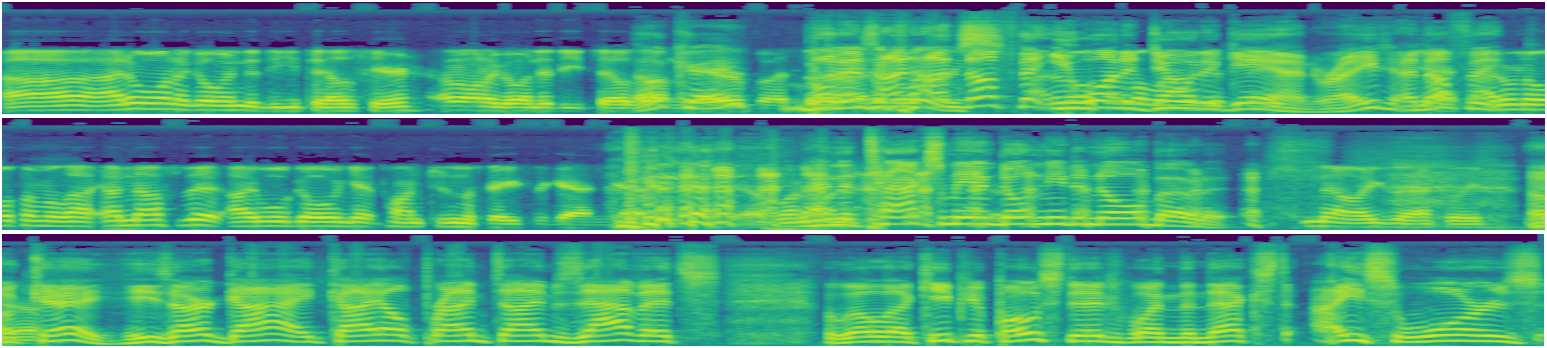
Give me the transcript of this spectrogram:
Uh, I don't want to go into details here. I don't want to go into details. Okay. there, but, But uh, en- There's a en- purse. enough that you want to do it to say. again, right? yes, Enough I that don't know if I'm allowed enough that I will go and get punched in the face again. Yeah, yeah, And the tax man don't need to know about it. no, exactly. Yeah. Okay, he's our guy, Kyle Primetime Zavitz. We'll uh, keep you posted when the next Ice Wars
